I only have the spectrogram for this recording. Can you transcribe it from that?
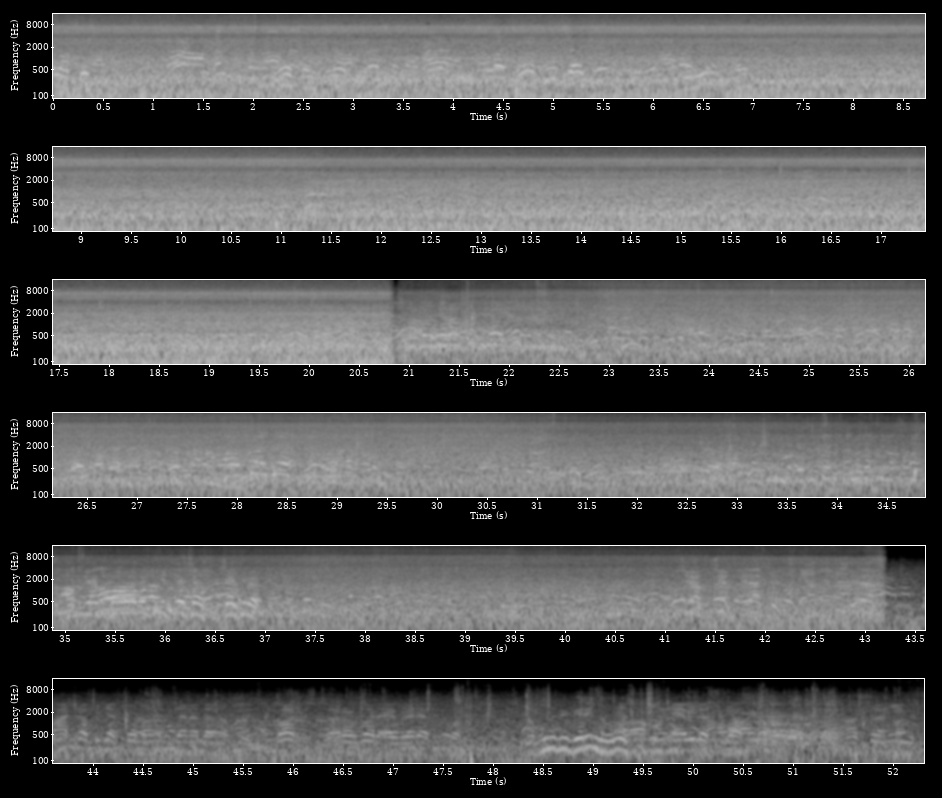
Gel gel. Başka bir de çobanın bir tane daha var. Zarar var evlere. var. Bunu bir verin de sonra. Bunun su var. Aşağı iyiymiş.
